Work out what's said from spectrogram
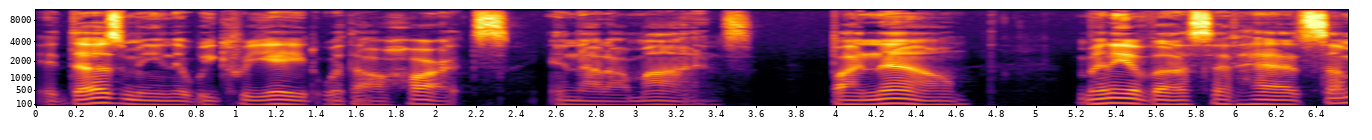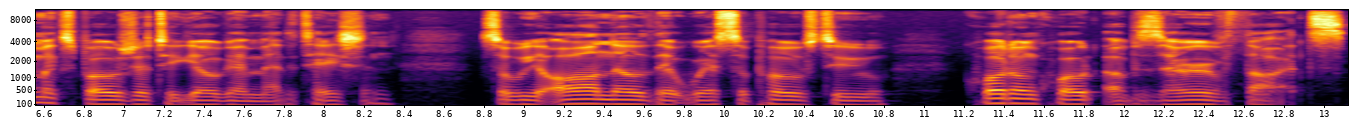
it does mean that we create with our hearts and not our minds. By now, many of us have had some exposure to yoga and meditation, so we all know that we're supposed to quote unquote observe thoughts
